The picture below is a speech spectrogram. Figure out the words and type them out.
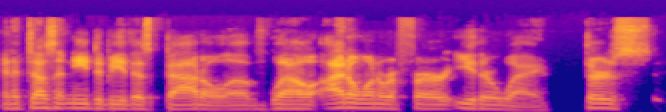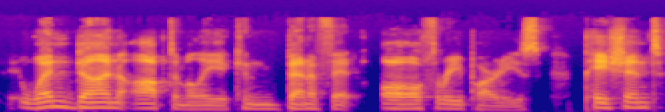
And it doesn't need to be this battle of, well, I don't want to refer either way. There's, when done optimally, it can benefit all three parties patient,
